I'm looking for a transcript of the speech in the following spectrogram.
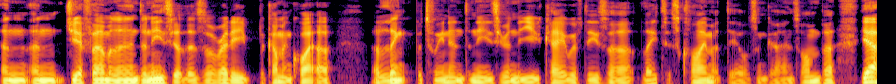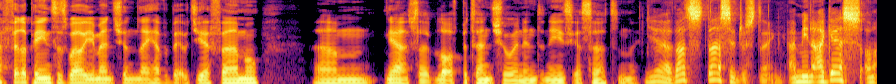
and and geothermal in Indonesia. There's already becoming quite a a link between Indonesia and the UK with these uh, latest climate deals and goings on. But yeah, Philippines as well. You mentioned they have a bit of geothermal um, yeah, so a lot of potential in Indonesia, certainly. Yeah, that's that's interesting. I mean, I guess I'm,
